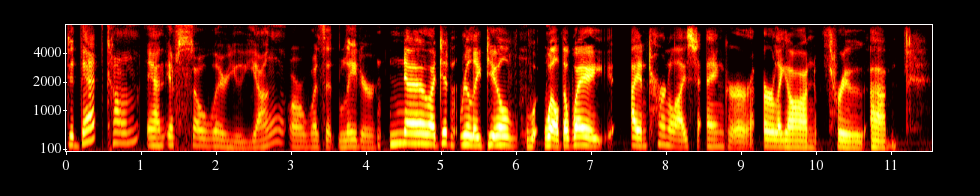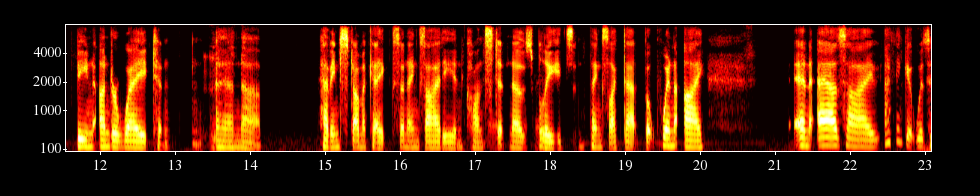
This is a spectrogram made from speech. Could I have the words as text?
Did that come, and if so, were you young or was it later? No, I didn't really deal well. The way I internalized anger early on through um, being underweight and and uh, having stomach aches and anxiety and constant nosebleeds and things like that. But when I and as I, I think it was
